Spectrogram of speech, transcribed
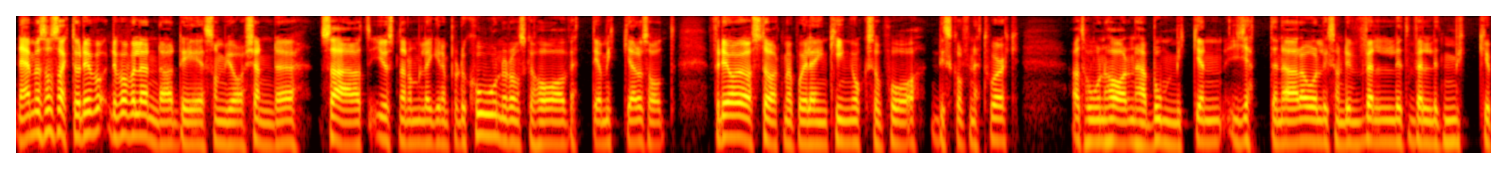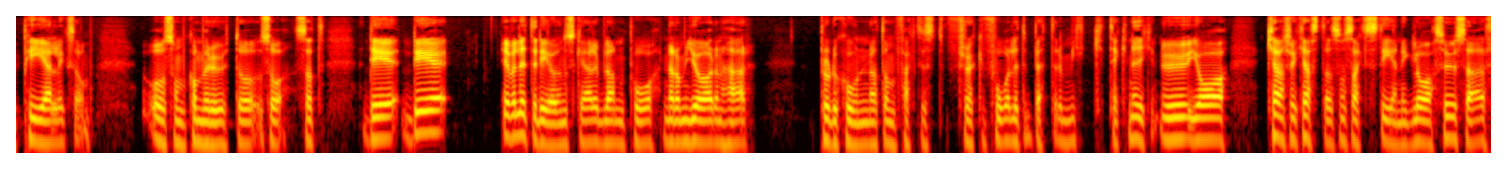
Nej, men som sagt, och det, var, det var väl enda det som jag kände så här att just när de lägger en produktion och de ska ha vettiga mickar och sånt. För det har jag stört mig på Elaine King också på Disc Golf Network. Att hon har den här bommicken jättenära och liksom det är väldigt, väldigt mycket P liksom. Och som kommer ut och så. Så att det, det är väl lite det jag önskar ibland på när de gör den här produktionen, att de faktiskt försöker få lite bättre mickteknik. Nu, jag kanske kastar som sagt sten i glashus här.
